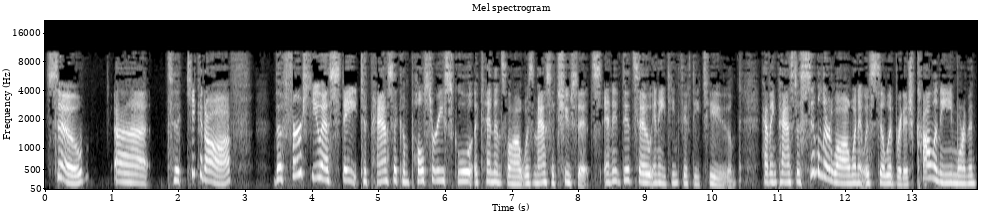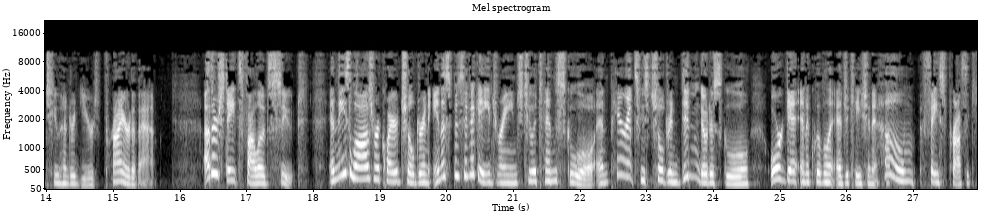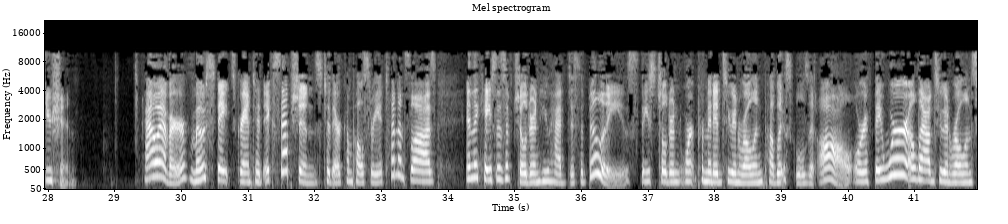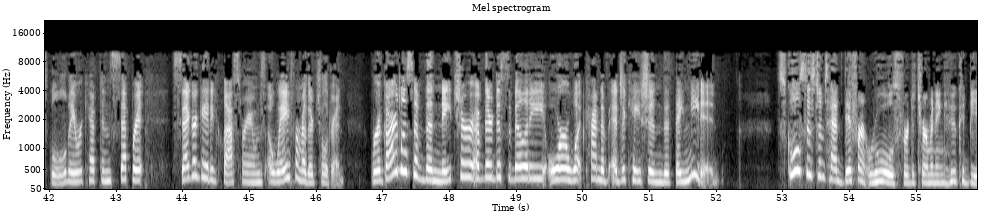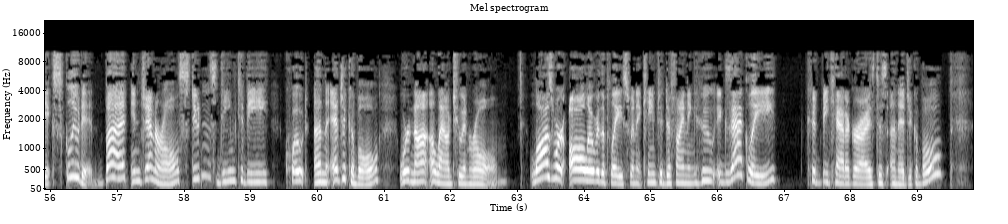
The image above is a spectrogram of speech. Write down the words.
So, uh, to kick it off, the first U.S. state to pass a compulsory school attendance law was Massachusetts, and it did so in 1852, having passed a similar law when it was still a British colony more than 200 years prior to that. Other states followed suit, and these laws required children in a specific age range to attend school, and parents whose children didn't go to school or get an equivalent education at home faced prosecution. However, most states granted exceptions to their compulsory attendance laws in the cases of children who had disabilities. These children weren't permitted to enroll in public schools at all, or if they were allowed to enroll in school, they were kept in separate, segregated classrooms away from other children, regardless of the nature of their disability or what kind of education that they needed. School systems had different rules for determining who could be excluded, but in general, students deemed to be, quote, uneducable were not allowed to enroll. Laws were all over the place when it came to defining who exactly could be categorized as uneducable.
